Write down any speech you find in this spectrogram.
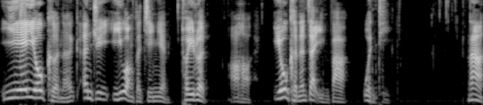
也有可能根据以往的经验推论啊，有可能在引发问题。那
